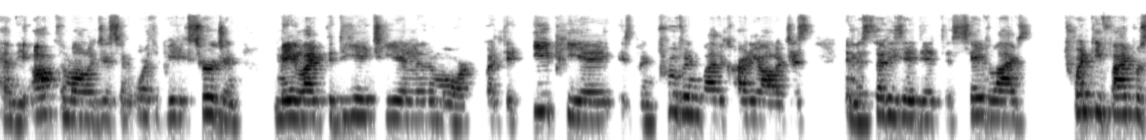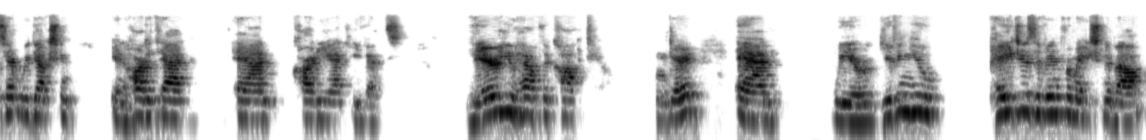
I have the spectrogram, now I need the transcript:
and the ophthalmologist and orthopedic surgeon may like the DHEA a little more, but the EPA has been proven by the cardiologists in the studies they did to save lives, 25% reduction in heart attack and cardiac events. There you have the cocktail, okay? And we are giving you pages of information about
